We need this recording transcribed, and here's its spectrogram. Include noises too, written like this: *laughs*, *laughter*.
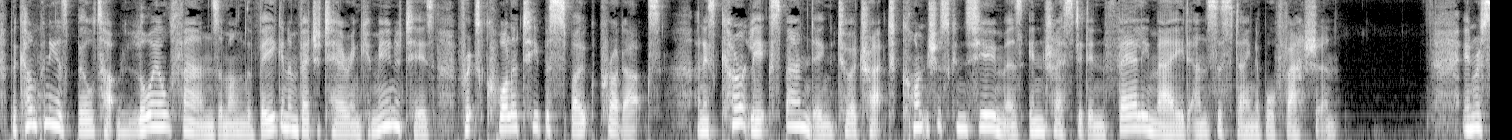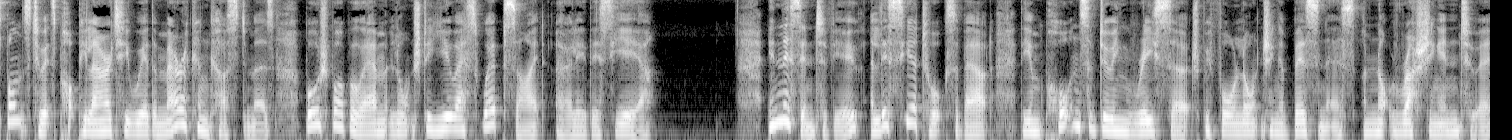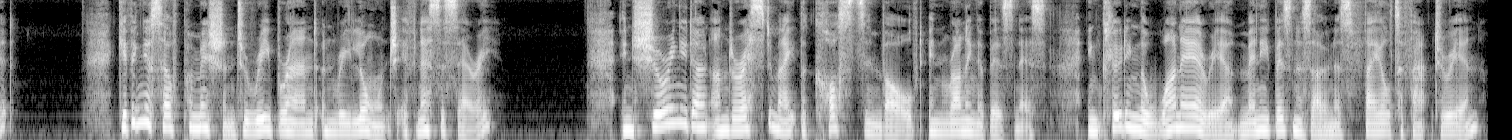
The company has built up loyal fans among the vegan and vegetarian communities for its quality bespoke products and is currently expanding to attract conscious consumers interested in fairly made and sustainable fashion. In response to its popularity with American customers, Bourgeois Boheme launched a US website early this year. In this interview, Alicia talks about the importance of doing research before launching a business and not rushing into it, giving yourself permission to rebrand and relaunch if necessary, ensuring you don't underestimate the costs involved in running a business, including the one area many business owners fail to factor in,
